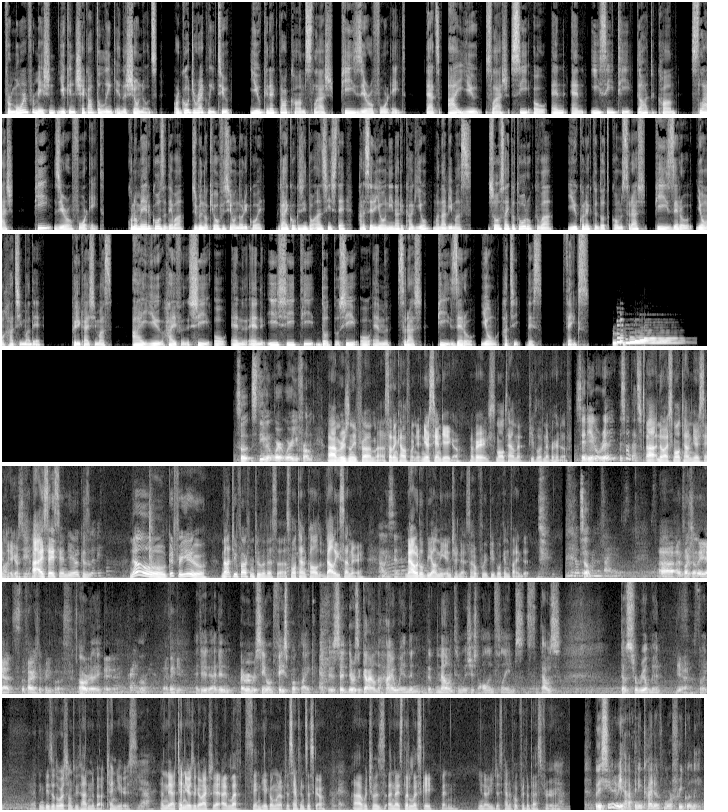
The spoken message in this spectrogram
For more information, you can check out the link in the show notes or go directly to uconnect.com slash p048 That's iu slash c-o-n-n-e-c-t dot com slash p048 このメール講座では自分の恐怖心を乗り越え外国人と安心して話せるようになる鍵を学びます。詳細と登録は uconnect.com スラッシュ p048 まで繰り返します。iu-connect.com スラッシュ p048 です。Thanks. So, Steven, where, where are you from? I'm originally from uh, Southern California, near San Diego, a very small town that people have never heard of. San Diego, really? It's not that small. Uh, no, a small town near San oh, Diego. San Diego. I, I, say San Diego because no, good for you. Not too far from Chula Vista, a small town called Valley Center. Valley Center. Now it'll be on the internet, so hopefully people can find it. Is it okay So- from the fires? Uh, unfortunately, yeah, it's, the fires are pretty close. Oh, really? Yeah, Praying Oh. yeah, thank you. I did. I didn't. I remember seeing on Facebook like there said there was a guy on the highway and then the mountain was just all in flames. That was that was surreal, man. Yeah, But I think these are the worst ones we've had in about 10 years. yeah. And yeah, 10 years ago, actually, I, I left San Diego and went up to San Francisco, Okay. uh, which was a nice little escape. And, you know, you just kind of hope for the best for. Yeah. But they seem to be happening kind of more frequently.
